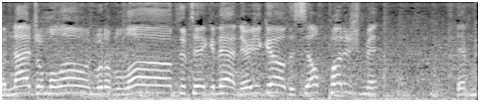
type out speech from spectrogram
But Nigel Malone would have loved to have taken that. And there you go, the self-punishment. Boykin.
